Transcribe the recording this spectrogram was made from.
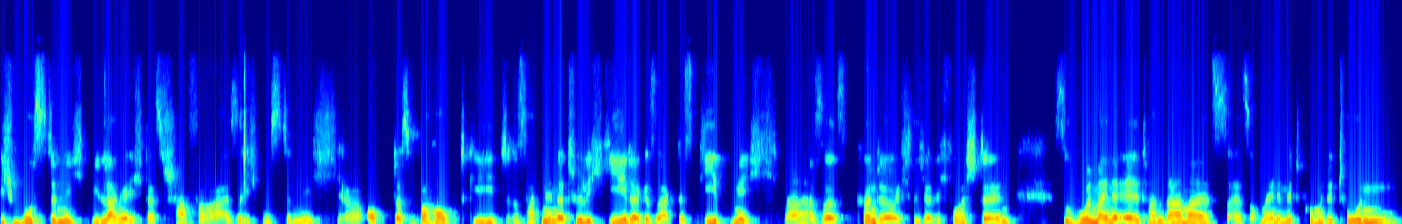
Ich wusste nicht, wie lange ich das schaffe. Also ich wusste nicht, äh, ob das überhaupt geht. Es hat mir natürlich jeder gesagt, es geht nicht. Ne? Also das könnt ihr euch sicherlich vorstellen. Sowohl meine Eltern damals als auch meine Mitkommilitonen,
